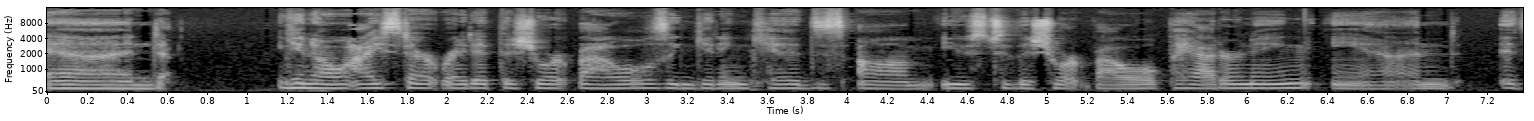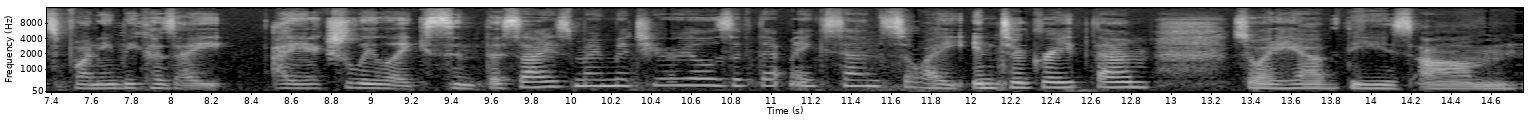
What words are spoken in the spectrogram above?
And, you know, I start right at the short vowels and getting kids um, used to the short vowel patterning. And it's funny because I I actually like synthesize my materials, if that makes sense. So I integrate them. So I have these um,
